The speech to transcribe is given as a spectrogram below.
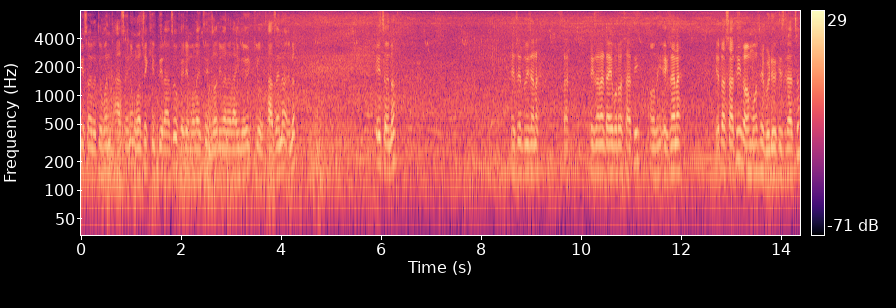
कि छैन त्यो पनि थाहा छैन। म चाहिँ खिचिदिइरहेको छु। फेरि मलाई चाहिँ जरिमाना लाग्ने हो कि हो थाहा छैन होइन? केही छैन। यहाँ चाहिँ दुईजना एकजना ड्राइभर र साथी अनि एकजना यता साथी र म चाहिँ भिडियो खिचिरहेको छु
